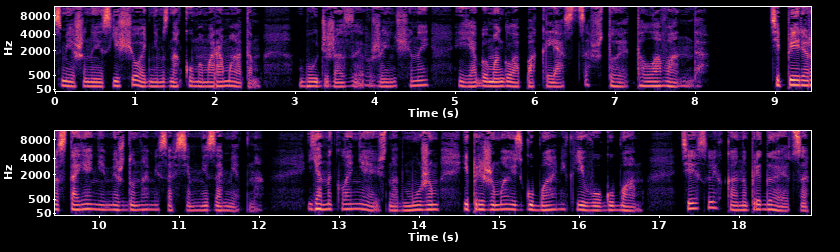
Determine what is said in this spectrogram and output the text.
смешанные с еще одним знакомым ароматом. Будь Жозеф женщиной, я бы могла поклясться, что это лаванда. Теперь расстояние между нами совсем незаметно. Я наклоняюсь над мужем и прижимаюсь губами к его губам. Те слегка напрягаются,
